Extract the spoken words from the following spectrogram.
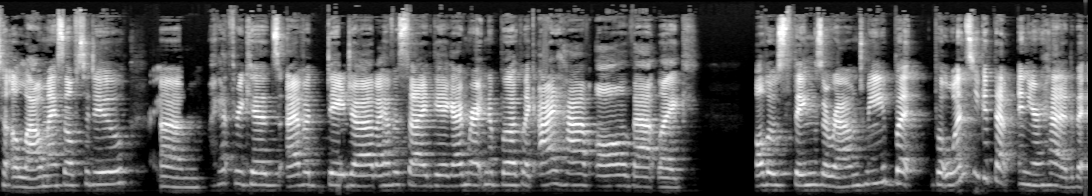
to allow myself to do um, I got three kids. I have a day job. I have a side gig. I'm writing a book. Like I have all that, like all those things around me. But but once you get that in your head that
